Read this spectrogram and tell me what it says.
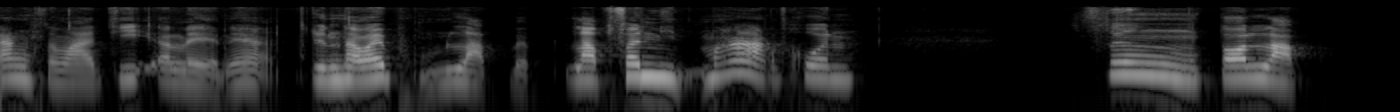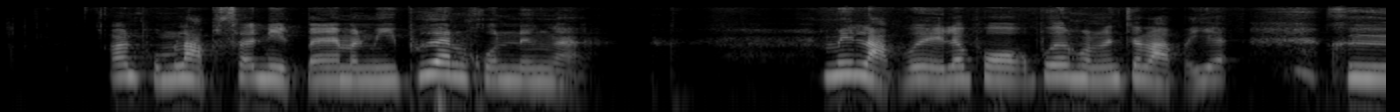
นั่งสมาธิอะไรเนี่ย จนทำให้ผมหลับแบบหลับสนิทมากทุกคน ซึ่งตอนหลับ ตอนผมหลับสนิทไปมันมีเพื่อนคนนึงอะ ไม่หลับเว้ยแล้วพอเพื่อนคนนั้นจะหลับไปเหี้ยคือ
